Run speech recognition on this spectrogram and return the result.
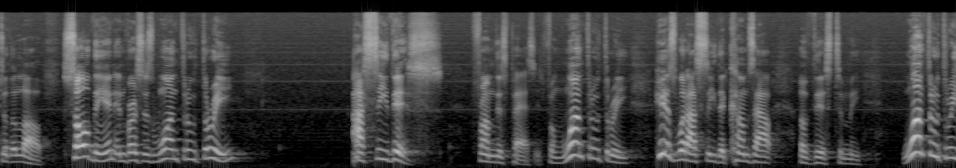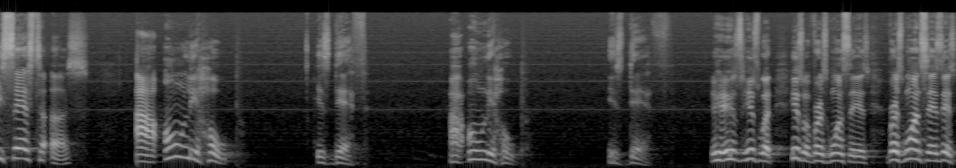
to the law. So then, in verses 1 through 3, I see this from this passage. From 1 through 3, here's what I see that comes out of this to me. 1 through 3 says to us, Our only hope is death. Our only hope is death. Here's, here's, what, here's what verse 1 says. Verse 1 says this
